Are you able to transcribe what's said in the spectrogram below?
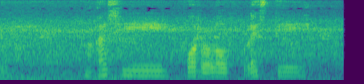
Makasih for love Lesti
